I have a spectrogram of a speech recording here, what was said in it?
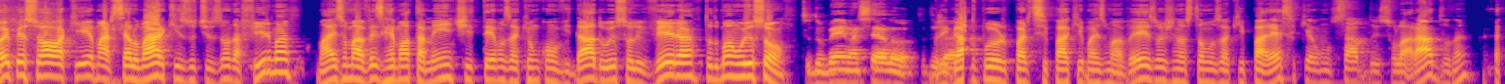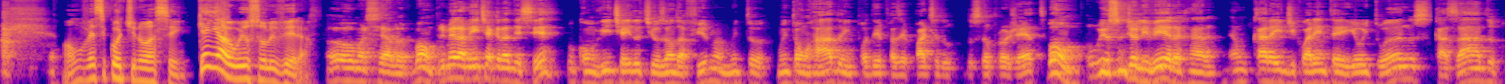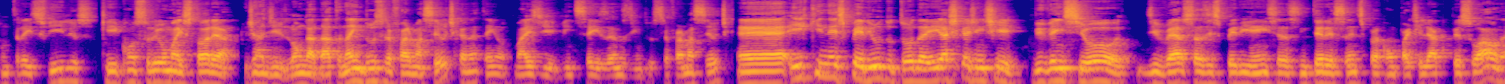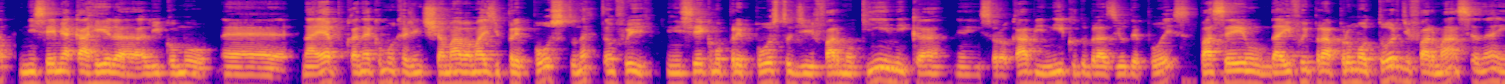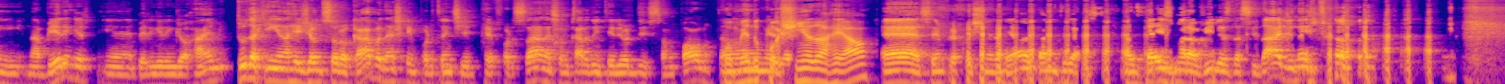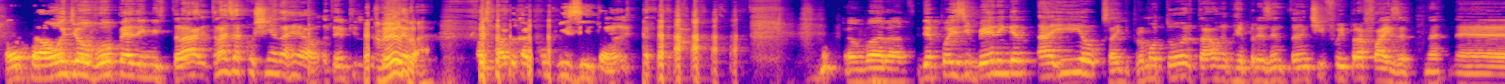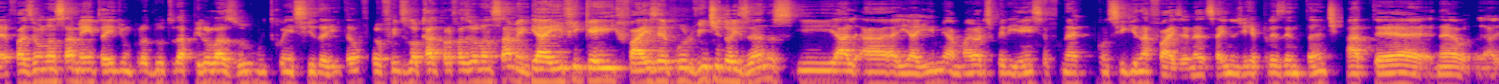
Oi, pessoal, aqui é Marcelo Marques, o tiozão da firma. Mais uma vez, remotamente, temos aqui um convidado, Wilson Oliveira. Tudo bom, Wilson? Tudo bem, Marcelo? Tudo Obrigado bem? por participar aqui mais uma vez. Hoje nós estamos aqui, parece que é um sábado ensolarado, né? Vamos ver se continua assim. Quem é o Wilson Oliveira? Ô, Marcelo. Bom, primeiramente agradecer o convite aí do tiozão da firma. Muito, muito honrado em poder fazer parte do, do seu projeto. Bom, o Wilson de Oliveira, cara, é um cara aí de 48 anos, casado, com três filhos, que construiu uma história já de longa data na indústria farmacêutica, né? Tenho mais de 26 anos de indústria farmacêutica. É, e que nesse período todo aí, acho que a gente vivenciou diversas experiências interessantes para compartilhar com o pessoal, né? iniciei minha carreira ali como é, na época, né, como que a gente chamava mais de preposto, né? Então fui iniciei como preposto de farmoquímica em Sorocaba e Nico do Brasil depois. Passei um, daí fui para promotor de farmácia, né, em, na Beringer, em é, Beringer Ingelheim. Tudo aqui na região de Sorocaba, né? Acho que é importante reforçar, né? Sou um cara do interior de São Paulo. Então, Comendo coxinha da Real? É, sempre a coxinha da Real, tá entre as, as 10 maravilhas da cidade, né? Então para onde eu vou, pedem me tra traz a coxinha da Real. Eu tenho que é mesmo? Faz parte do cartão de visita. É um barato. Depois de Benninger, aí eu saí de promotor, tal, representante e fui para a Pfizer, né? É, fazer um lançamento aí de um produto da Pílula Azul, muito conhecido aí. Então, eu fui deslocado para fazer o lançamento. E aí fiquei Pfizer por 22 anos e, a, a, e aí minha maior experiência, né? Consegui na Pfizer, né? Saindo de representante até né,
